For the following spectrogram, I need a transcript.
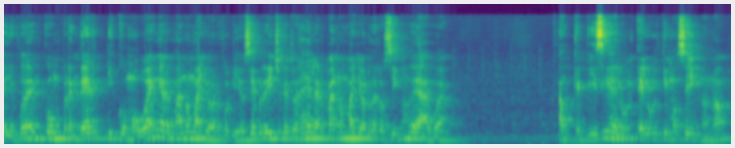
que le pueden comprender y como buen hermano mayor, porque yo siempre he dicho que tú eres el hermano mayor de los signos de agua, aunque Pisces es el, el último signo, ¿no?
